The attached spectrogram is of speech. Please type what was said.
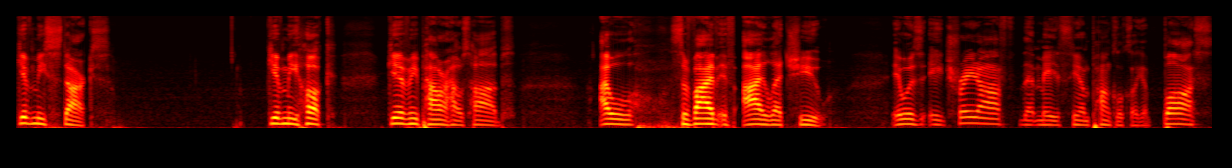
Give me Starks. Give me Hook. Give me Powerhouse Hobbs. I will survive if I let you. It was a trade off that made CM Punk look like a boss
